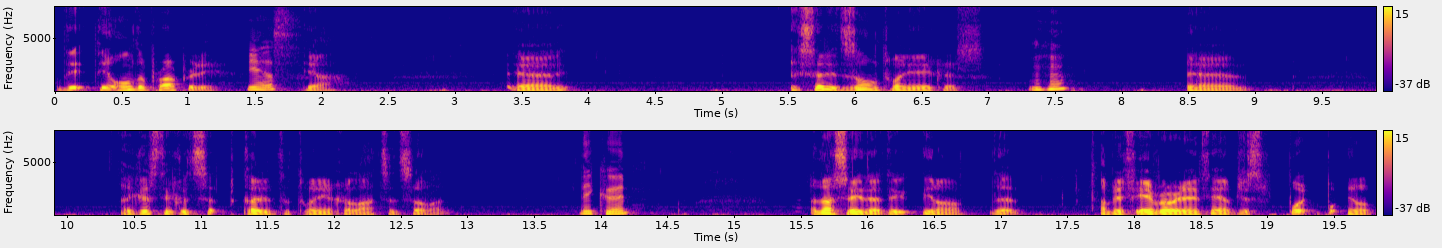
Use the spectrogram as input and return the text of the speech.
they, they own the property. Yes. Yeah. And he said it's zoned 20 acres. Mm-hmm. And I guess they could cut into 20 acre lots and sell it. They could. I'm not saying that they, you know, that I'm in favor or anything. I'm just, put, put- you know,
